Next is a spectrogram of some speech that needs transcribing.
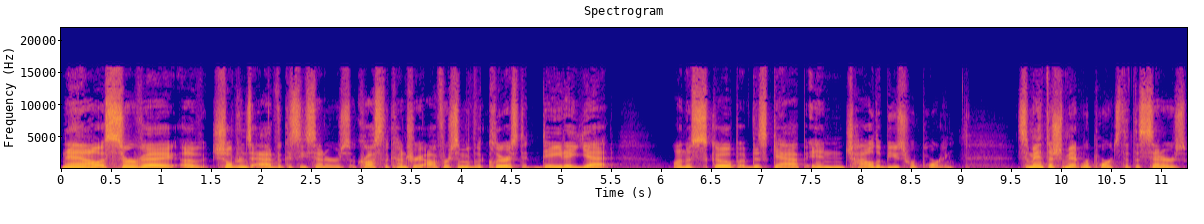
Now, a survey of children's advocacy centers across the country offers some of the clearest data yet on the scope of this gap in child abuse reporting. Samantha Schmidt reports that the centers,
